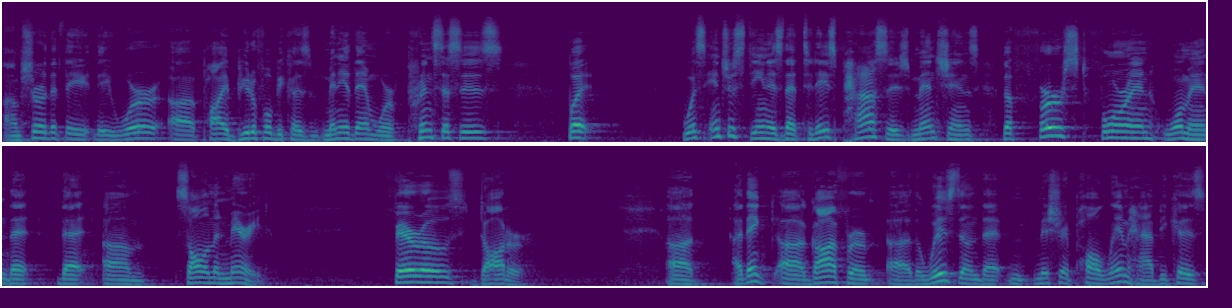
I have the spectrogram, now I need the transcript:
I'm sure that they, they were uh, probably beautiful because many of them were princesses. But what's interesting is that today's passage mentions the first foreign woman that, that um, Solomon married Pharaoh's daughter. Uh, I thank uh, God for uh, the wisdom that missionary Paul Lim had because,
